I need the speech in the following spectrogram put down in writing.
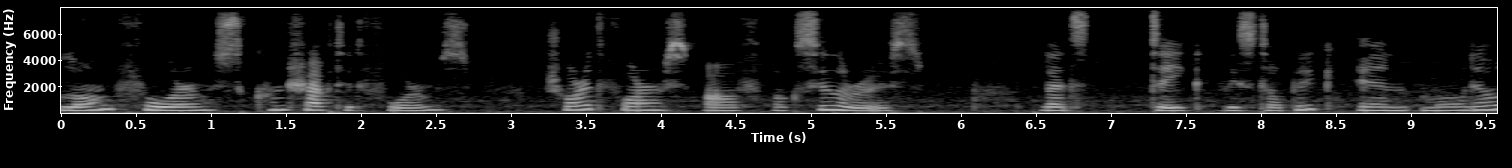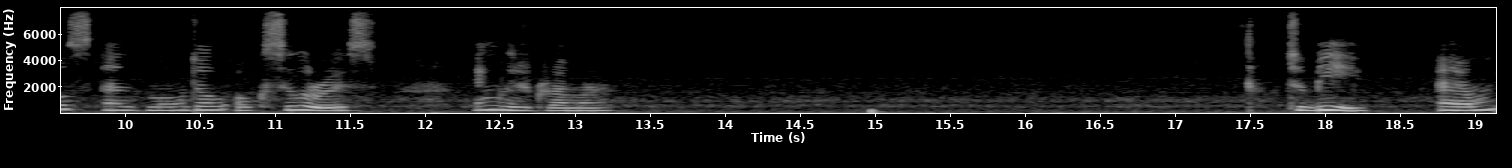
long forms, contracted forms, short forms of auxiliaries. Let's take this topic in modals and modal auxiliaries English grammar. To be, am,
